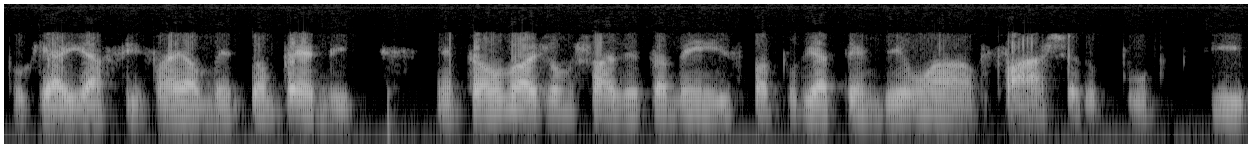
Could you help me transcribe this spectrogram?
porque aí a FIFA realmente não permite. Então nós vamos fazer também isso para poder atender uma faixa do público que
